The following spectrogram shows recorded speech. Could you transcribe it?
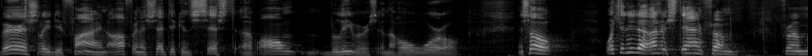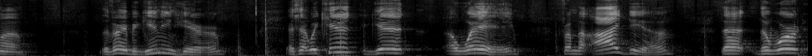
variously defined, often is said to consist of all believers in the whole world. And so, what you need to understand from, from uh, the very beginning here is that we can't get away from the idea that the word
